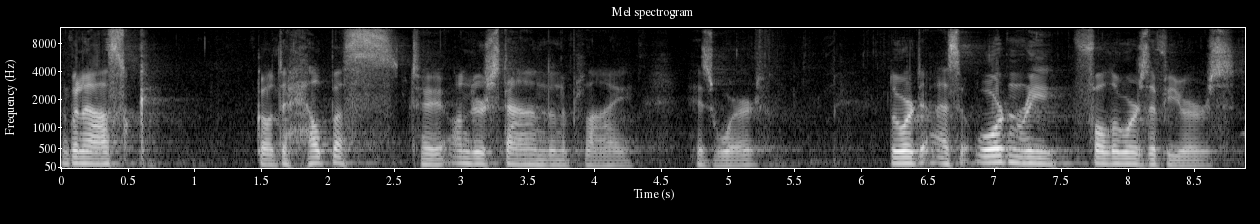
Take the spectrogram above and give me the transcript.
I'm going to ask God, to help us to understand and apply His Word. Lord, as ordinary followers of yours,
